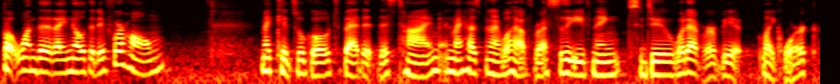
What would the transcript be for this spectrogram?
but one that I know that if we're home, my kids will go to bed at this time, and my husband and I will have the rest of the evening to do whatever, be it like work,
